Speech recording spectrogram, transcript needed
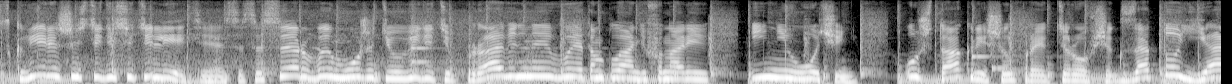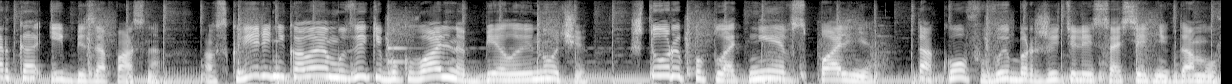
В сквере 60-летия СССР вы можете увидеть и правильные в этом плане фонари, и не очень. Уж так решил проектировщик, зато ярко и безопасно. А в сквере Николая Музыки буквально белые ночи. Шторы поплотнее в спальне. Таков выбор жителей соседних домов.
